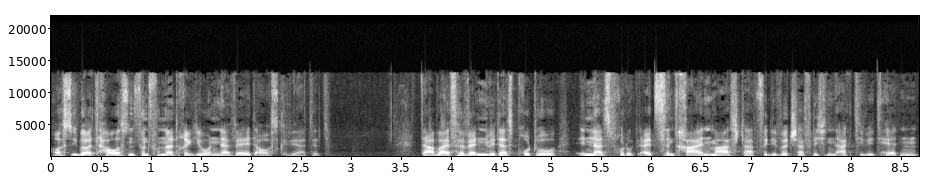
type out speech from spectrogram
aus über 1500 Regionen der Welt ausgewertet. Dabei verwenden wir das Bruttoinlandsprodukt als zentralen Maßstab für die wirtschaftlichen Aktivitäten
